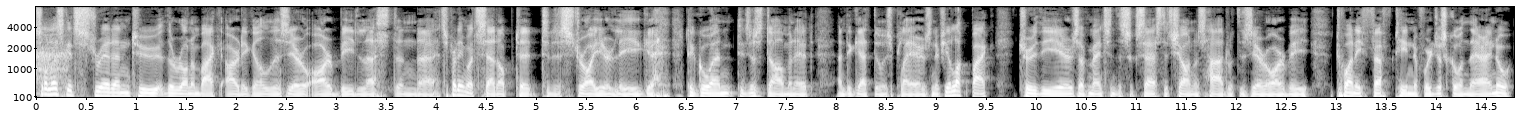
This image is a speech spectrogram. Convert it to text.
So let's get straight into the running back article, the zero RB list, and uh, it's pretty much set up to to destroy your league, to go in to just dominate and to get those players. And if you look back through the years, I've mentioned the success that Sean has had with the zero RB. 2015, if we're just going there, I know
